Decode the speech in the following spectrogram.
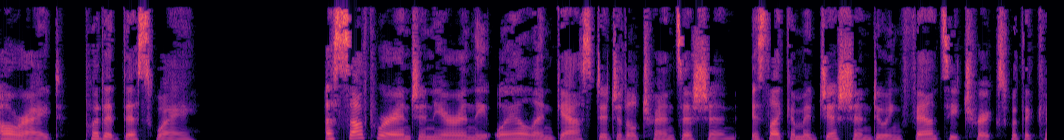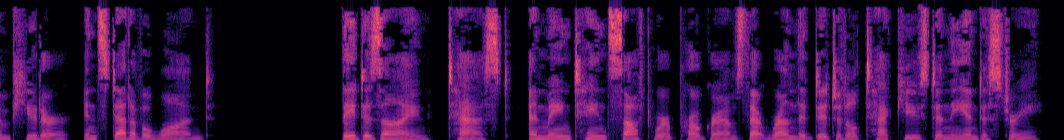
Alright, put it this way. A software engineer in the oil and gas digital transition is like a magician doing fancy tricks with a computer instead of a wand. They design, test, and maintain software programs that run the digital tech used in the industry.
